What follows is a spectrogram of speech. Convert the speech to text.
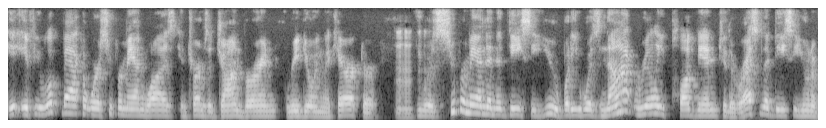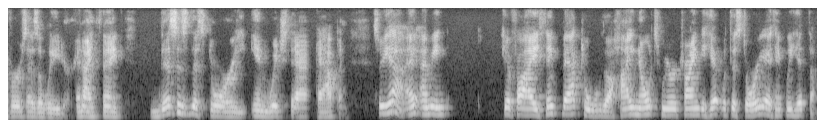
if you look back at where Superman was in terms of John Byrne redoing the character, mm-hmm. he was Superman in the DCU, but he was not really plugged into the rest of the DC universe as a leader. And I think this is the story in which that happened. So yeah, I, I mean, if I think back to the high notes we were trying to hit with the story, I think we hit them.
